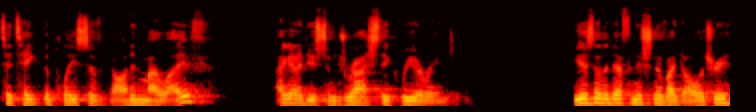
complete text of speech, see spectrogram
to take the place of God in my life, I got to do some drastic rearranging. You guys know the definition of idolatry?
